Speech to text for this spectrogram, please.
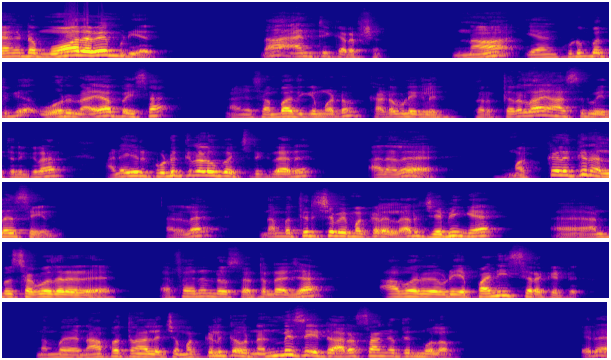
என்கிட்ட மோதவே முடியாது. நான் ஆன்டி கரப்ஷன் நான் என் குடும்பத்துக்கு ஒரு நயா பைசா நாங்கள் சம்பாதிக்க மாட்டோம். கடவுள் எங்களை திரளாய் ஆசீர்வதித்திருக்கிறார். அனைவரும் கொடுக்குற அளவுக்கு வச்சிருக்கிறாரு. அதனால் மக்களுக்கு நல்லது செய்யணும். அதனால் நம்ம திருச்சபை மக்கள் எல்லாரும் ஜெபிங்க. அன்பு சகோதரர் ஃபெர்னாண்டோஸ் ரத்தன்ராஜா அவருடைய பணி சிறக்கட்டு. நம்ம நாற்பத்தி நாலு லட்சம் மக்களுக்கு அவர் நன்மை செய்யட்டும் அரசாங்கத்தின் மூலம். ஏன்னா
